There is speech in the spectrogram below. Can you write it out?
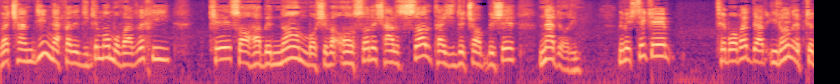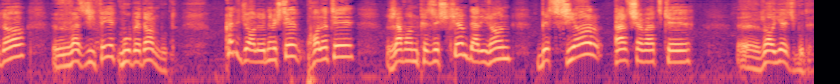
و چندین نفر دیگه ما مورخی که صاحب نام باشه و آثارش هر سال تجدید چاپ بشه نداریم. نوشته که تبابت در ایران ابتدا وظیفه موبدان بود. خیلی جالبه. نوشته حالت روان پزشکی هم در ایران بسیار عرض شود که رایج بوده.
